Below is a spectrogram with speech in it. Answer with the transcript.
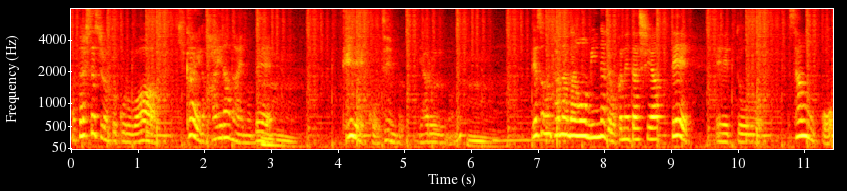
私たちのところは機械が入らないので、手でこう全部やるのね。でその棚田をみんなでお金出し合ってえっ、と3個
